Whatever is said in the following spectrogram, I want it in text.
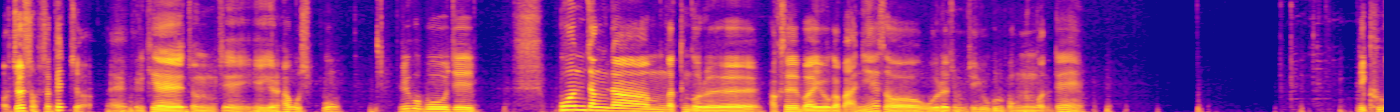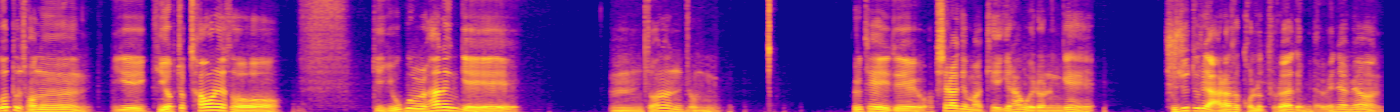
어쩔 수 없었겠죠. 예, 그렇게 좀 이제 얘기를 하고 싶고, 그리고 뭐 이제, 후원 장담 같은 거를 박셀바이오가 많이 해서 오히려 좀 이제 욕을 먹는 건데 근데 그것도 저는 이게 기업적 차원에서 이렇게 욕을 하는 게 음, 저는 좀 그렇게 이제 확실하게 막 얘기를 하고 이러는 게 주주들이 알아서 걸러 들어야 됩니다. 왜냐면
